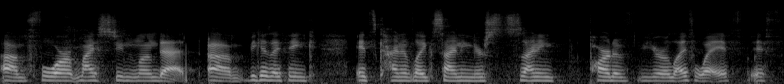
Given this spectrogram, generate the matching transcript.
um, for my student loan debt, um, because I think it's kind of like signing your signing part of your life away if if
